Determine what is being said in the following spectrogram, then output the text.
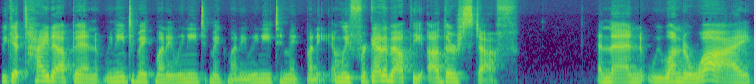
we get tied up in we need to make money, we need to make money, we need to make money, and we forget about the other stuff. And then we wonder why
